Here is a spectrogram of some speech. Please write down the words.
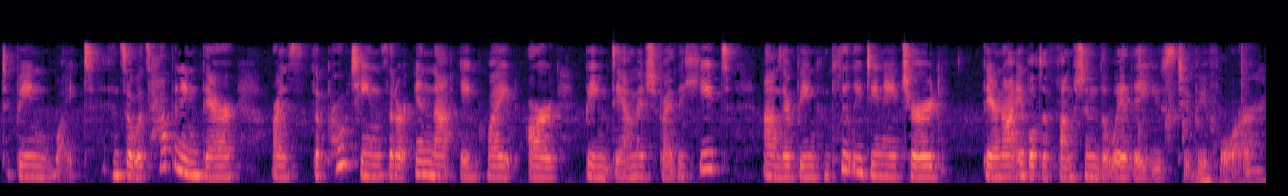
to being white. And so what's happening there is the proteins that are in that egg white are being damaged by the heat. Um, they're being completely denatured. They're not able to function the way they used to before.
